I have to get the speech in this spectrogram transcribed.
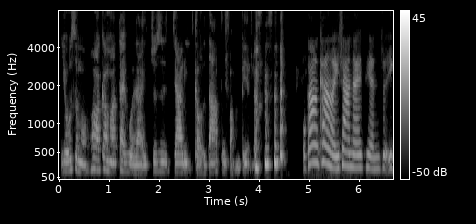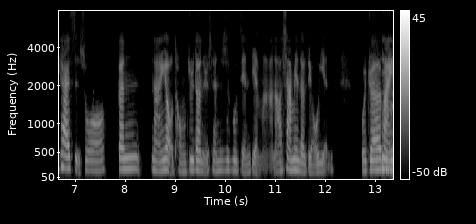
有什么话，干嘛带回来？就是家里搞得大家不方便了。我刚刚看了一下那一篇，就一开始说跟。男友同居的女生就是不检点嘛，然后下面的留言，我觉得蛮有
